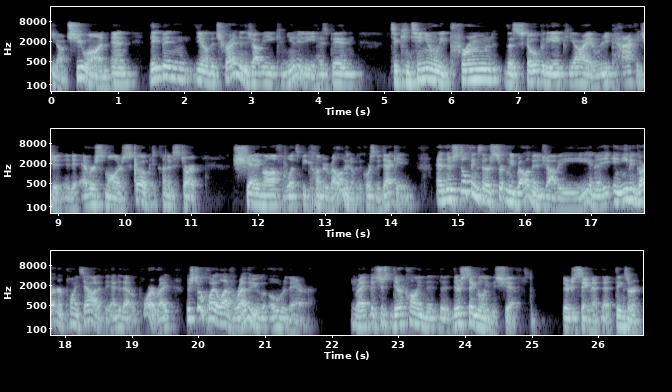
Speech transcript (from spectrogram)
you know chew on. And they've been you know the trend in the Java community has been to continually prune the scope of the API and repackage it into ever smaller scope to kind of start shedding off what's become irrelevant over the course of a decade. And there's still things that are certainly relevant in Java EE, and, and even Gartner points out at the end of that report, right? There's still quite a lot of revenue over there, mm-hmm. right? But it's just they're calling the, the, they're signaling the shift. They're just saying that that things are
